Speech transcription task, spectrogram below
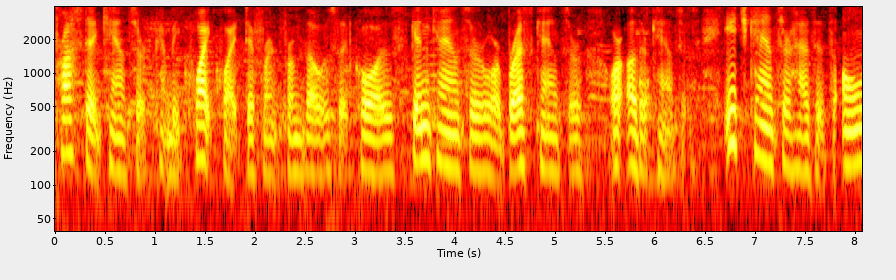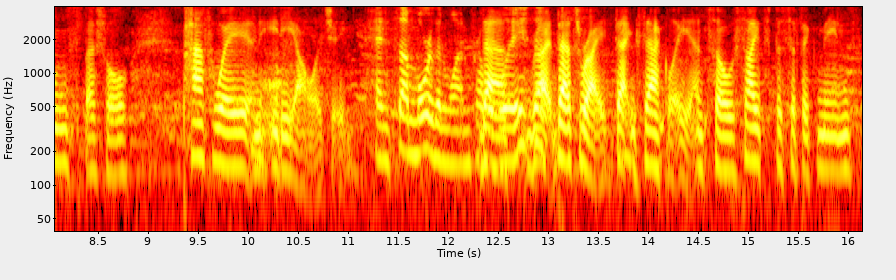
prostate cancer can be quite, quite different from those that cause skin cancer or breast cancer or other cancers. Each cancer has its own special pathway and etiology. And some more than one, probably. That's right. That's right. That, exactly. And so site-specific means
